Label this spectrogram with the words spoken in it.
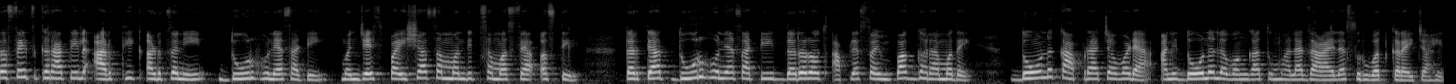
तसेच घरातील आर्थिक अडचणी दूर होण्यासाठी म्हणजेच पैशासंबंधित समस्या असतील तर त्या दूर होण्यासाठी दररोज आपल्या स्वयंपाकघरामध्ये दोन कापराच्या वड्या आणि दोन लवंगा तुम्हाला जाळायला सुरुवात करायच्या आहेत.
